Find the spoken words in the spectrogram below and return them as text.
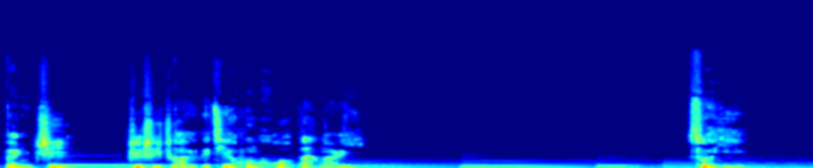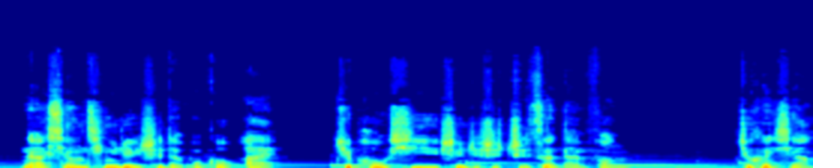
本质只是找一个结婚伙伴而已。所以，拿相亲认识的不够爱去剖析甚至是指责男方，就很像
